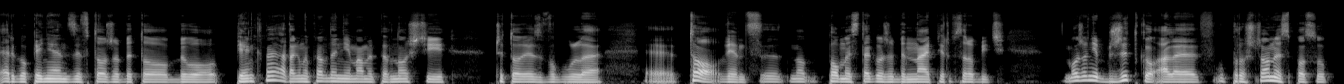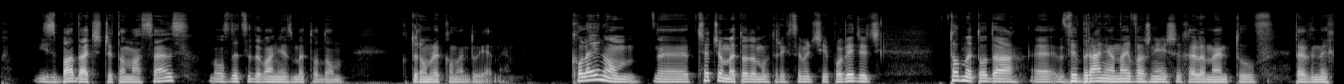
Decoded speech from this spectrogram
ergo pieniędzy w to, żeby to było piękne, a tak naprawdę nie mamy pewności, czy to jest w ogóle y, to. Więc y, no, pomysł tego, żeby najpierw zrobić może nie brzydko, ale w uproszczony sposób i zbadać, czy to ma sens, no zdecydowanie jest metodą, którą rekomendujemy. Kolejną, trzecią metodą, o której chcemy dzisiaj powiedzieć, to metoda wybrania najważniejszych elementów pewnych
